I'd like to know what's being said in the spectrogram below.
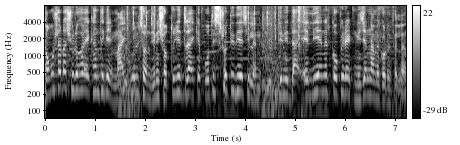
সমস্যাটা শুরু হয় এখান থেকে মাইক উইলসন যিনি সত্যজিৎ রায়কে প্রতিশ্রুতি দিয়েছিলেন, তিনি দ্য এলিয়েনের কপিরাইট নিজের নামে করে ফেললেন।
